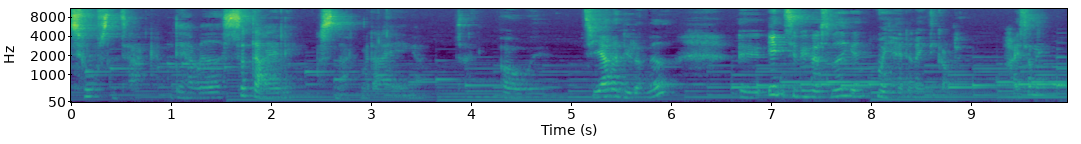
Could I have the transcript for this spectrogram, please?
Tusind tak. Det har været så dejligt at snakke med dig, Inger til jer, der lytter med, øh, indtil vi høres ved igen, må I have det rigtig godt. Hej så længe.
